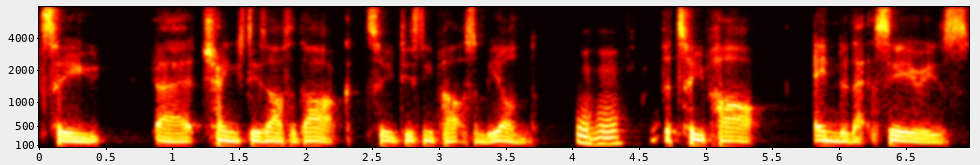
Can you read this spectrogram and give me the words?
to uh, change Diz After Dark to Disney Parks and Beyond, Mm-hmm. the two part end of that series.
